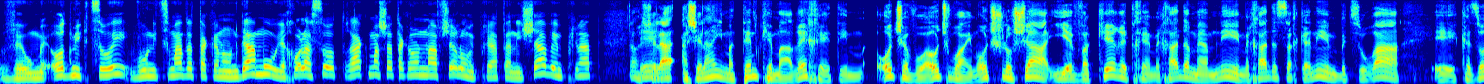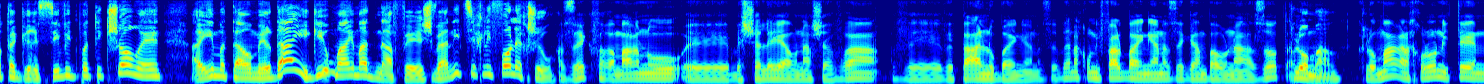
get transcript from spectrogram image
והוא מאוד מקצועי, והוא נצמד לתקנון. גם הוא יכול לעשות רק מה שהתקנון מאפשר לו מבחינת ענישה ומבחינת... לא, אה, השאלה, השאלה אם אתם כמערכת, אם עוד שבוע, עוד שבועיים, עוד שלושה, יבקר אתכם אחד המאמנים, אחד השחקנים, בצורה אה, כזאת אגרסיבית בתקשורת, האם אתה אומר, די, הגיעו מים עד נפש, ואני צריך לפעול איכשהו? אז זה כבר אמרנו אה, בשלהי העונה שעברה, ו- ופעלנו בעניין הזה. ואנחנו נפעל בעניין הזה גם בעונה הזאת. כלומר? אנחנו, כלומר, אנחנו לא ניתן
